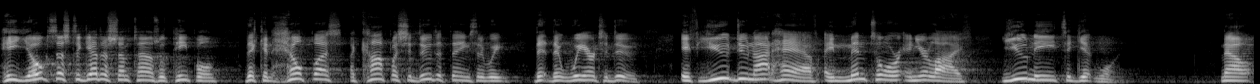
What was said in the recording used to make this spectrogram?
He yokes us together sometimes with people that can help us accomplish and do the things that we, that, that we are to do. If you do not have a mentor in your life, you need to get one. Now,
